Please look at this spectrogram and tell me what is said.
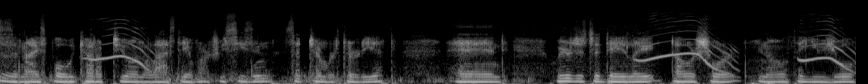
This is a nice bull we caught up to on the last day of archery season, September 30th. And we were just a day late, dollar short, you know, the usual.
